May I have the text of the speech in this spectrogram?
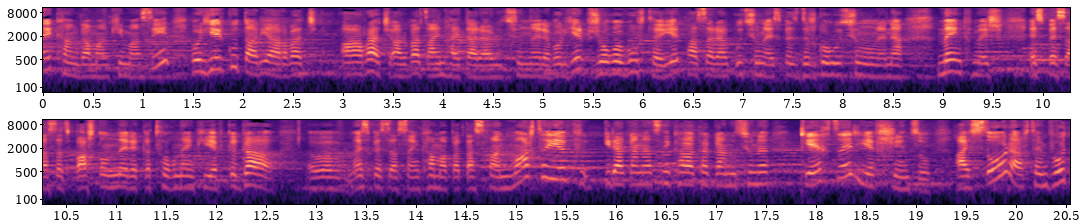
մեկ հանգամանքի մասին, որ երկու տարի առաջ առաջ արված այն հայտարարությունները, որ երբ ժողովուրդը, երբ հասարակությունը այսպես դժգոհություն ունենա մենք մեր այսպես ասած պաշտոնները կթողնենք եւ կգա այսպես ասենք համապատասխան մարդը եւ իրականացնի քաղաքականությունը կեղծեր եւ շինծու այսօր արդեն ոչ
